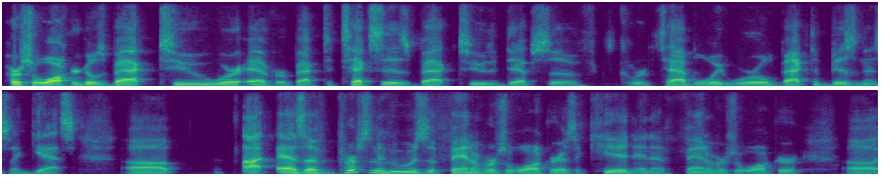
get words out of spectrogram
Herschel Walker goes back to wherever, back to Texas, back to the depths of tabloid world, back to business, I guess. Uh, I, as a person who was a fan of Herschel Walker as a kid and a fan of Herschel Walker uh,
